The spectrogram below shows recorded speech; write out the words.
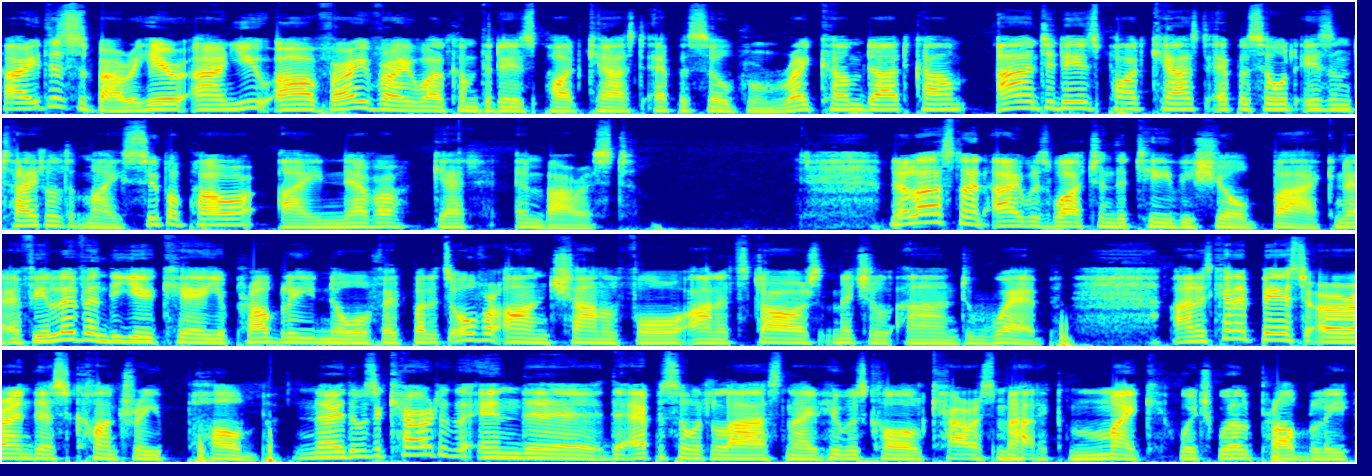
Hi, this is Barry here, and you are very, very welcome to today's podcast episode from WriteCome.com. And today's podcast episode is entitled My Superpower I Never Get Embarrassed. Now, last night I was watching the TV show Back. Now, if you live in the UK, you probably know of it, but it's over on Channel 4 and it stars Mitchell and Webb. And it's kind of based around this country pub. Now, there was a character in the, the episode last night who was called Charismatic Mike, which will probably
